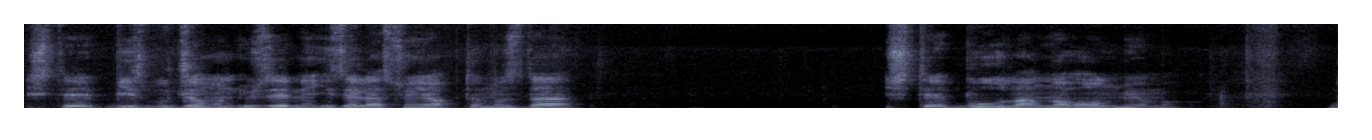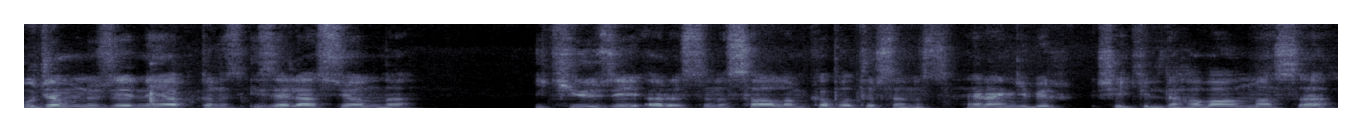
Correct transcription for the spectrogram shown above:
İşte biz bu camın üzerine izolasyon yaptığımızda işte buğulanma olmuyor mu? Bu camın üzerine yaptığınız izolasyonla iki yüzey arasını sağlam kapatırsanız herhangi bir şekilde hava almazsa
